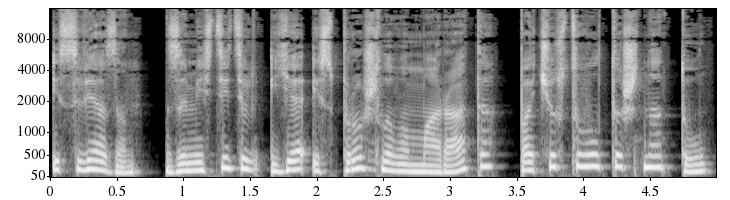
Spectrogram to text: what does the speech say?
и связан». Заместитель «я из прошлого» Марата почувствовал тошноту,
